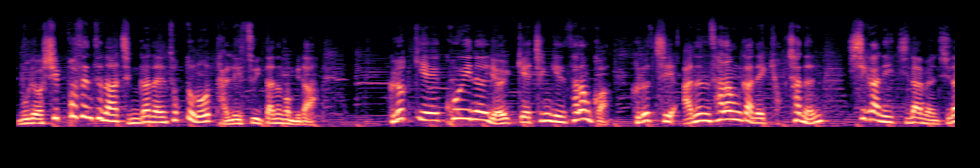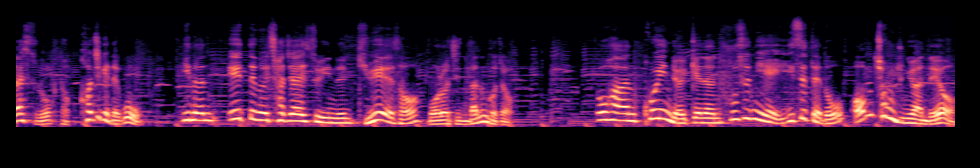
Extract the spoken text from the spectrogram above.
무려 10%나 증가된 속도로 달릴 수 있다는 겁니다. 그렇기에 코인을 10개 챙긴 사람과 그렇지 않은 사람 간의 격차는 시간이 지나면 지날수록 더 커지게 되고 이는 1등을 차지할 수 있는 기회에서 멀어진다는 거죠. 또한 코인 10개는 후순위에 있을 때도 엄청 중요한데요.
